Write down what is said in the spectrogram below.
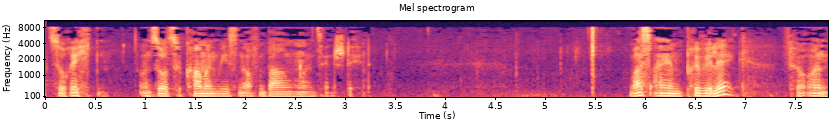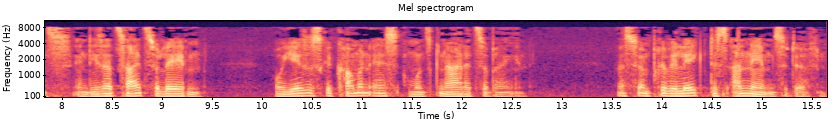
zu richten und so zu kommen, wie es in Offenbarung 19 steht. Was ein Privileg für uns, in dieser Zeit zu leben, wo Jesus gekommen ist, um uns Gnade zu bringen. Was für ein Privileg, das annehmen zu dürfen.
